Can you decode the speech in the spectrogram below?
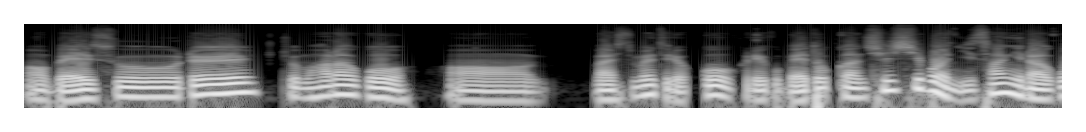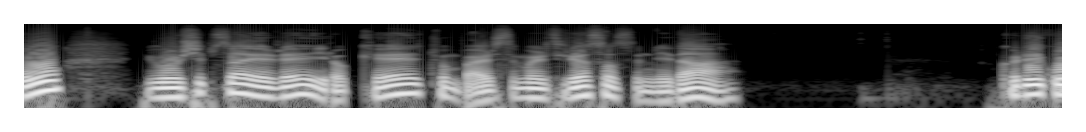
어, 매수를 좀 하라고 어, 말씀을 드렸고 그리고 매도가 70원 이상이라고 6월 14일에 이렇게 좀 말씀을 드렸었습니다. 그리고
